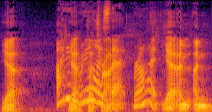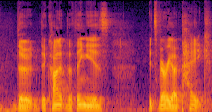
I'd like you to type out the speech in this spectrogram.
Yeah. I didn't yeah, realize right. that. Right. Yeah, and and the the kind of the thing is it's very opaque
